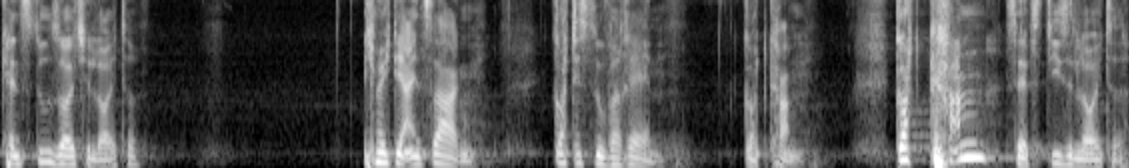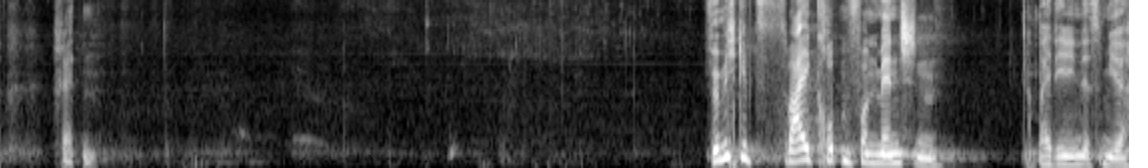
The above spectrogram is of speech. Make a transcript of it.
Kennst du solche Leute? Ich möchte dir eins sagen. Gott ist souverän. Gott kann. Gott kann selbst diese Leute retten. Für mich gibt es zwei Gruppen von Menschen, bei denen es mir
